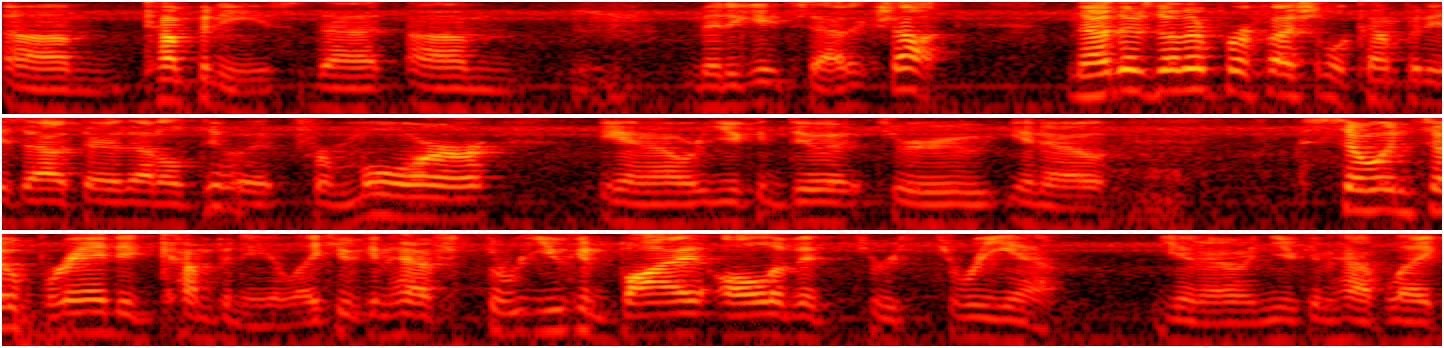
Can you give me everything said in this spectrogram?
um, companies that um, mitigate static shock. Now, there's other professional companies out there that'll do it for more, you know, or you can do it through, you know, so and so branded company. Like you can have three, you can buy all of it through 3M, you know, and you can have like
